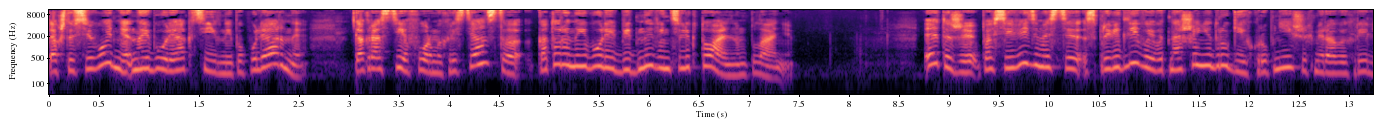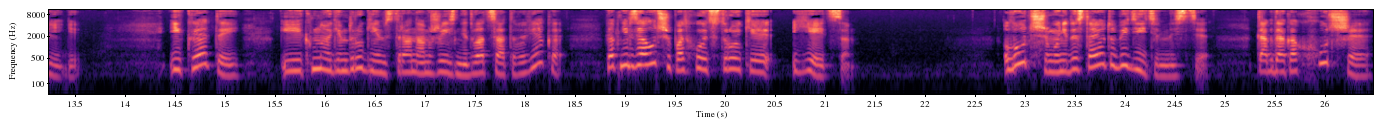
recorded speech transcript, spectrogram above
так что сегодня наиболее активны и популярны как раз те формы христианства, которые наиболее бедны в интеллектуальном плане. Это же, по всей видимости, справедливо и в отношении других крупнейших мировых религий. И к этой, и к многим другим сторонам жизни XX века как нельзя лучше подходят строки Йейтса. Лучшему недостает убедительности, тогда как худшее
